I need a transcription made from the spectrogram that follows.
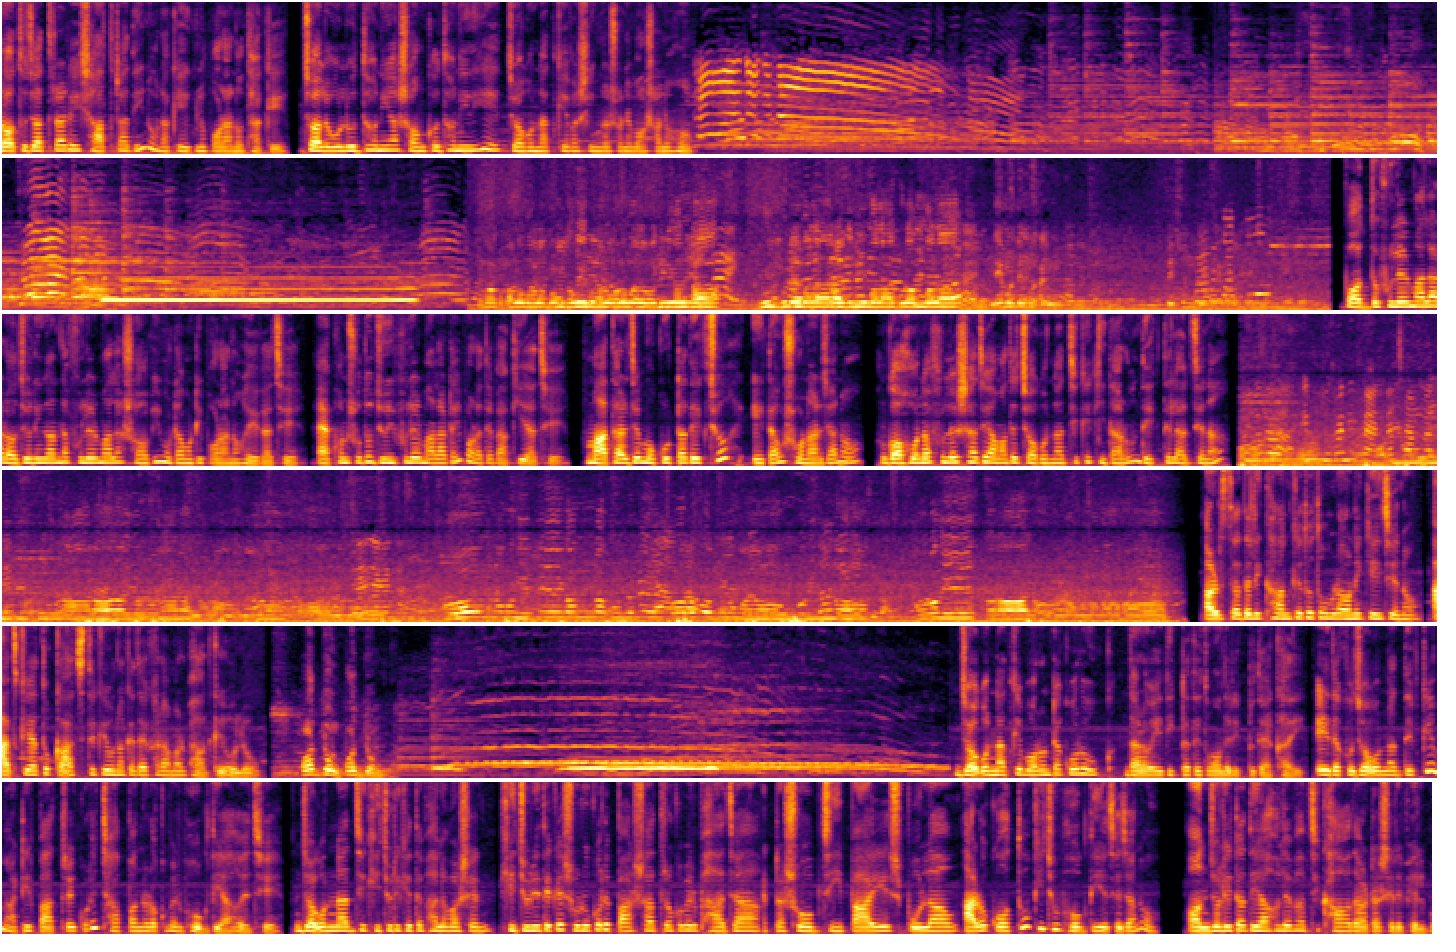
রথযাত্রার এই সাতটা দিন ওনাকে এগুলো পড়ানো থাকে। চলো উলুধ্বনি আর শঙ্খধ্বনি দিয়ে জগন্নাথকে এবার সিংহাসনে বসানো হোক। এবার ভালো ভালো করে সবাই ভালো ভালো মালা রজনীগন্ধা ফুল ফুলের মালা রজনী মালা। গোলাপ মালা পদ্ম ফুলের মালা রজনীগন্ধা ফুলের মালা সবই মোটামুটি পরানো হয়ে গেছে। এখন শুধু জুই ফুলের মালাটাই পরাতে বাকি আছে। মাথার যে মুকুটটা দেখছ এটাও সোনার জানো? গহনা ফুলের সাজে আমাদের জগন্নাথজিকে কি দারুণ দেখতে লাগছে না? ওম নমো আরসাদ আলী খানকে তো তোমরা অনেকেই চেনো। আজকে এত কাছ থেকে ওনাকে দেখার আমার ভাগ্যে হলো। পাঁচজন পাঁচজন। জগন্নাথকে বরণটা করুক দাঁড়াও এই দিকটাতে তোমাদের একটু দেখাই। এই দেখো জগন্নাথ দেবকে মাটির পাত্রে করে ছাপ্পান্ন রকমের ভোগ দেওয়া হয়েছে। জগন্নাথ জগন্নাথজি খিচুড়ি খেতে ভালোবাসেন খিচুড়ি থেকে শুরু করে পাঁচ সাত রকমের ভাজা একটা সবজি পায়েস পোলাও আরও কত কিছু ভোগ দিয়েছে জানো? অঞ্জলিটা দেয়া হলে ভাবছি খাওয়া দাওয়াটা সেরে ফেলব।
